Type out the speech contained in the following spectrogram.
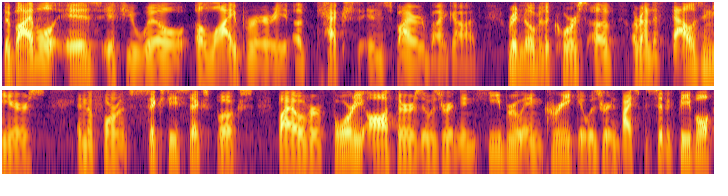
The Bible is, if you will, a library of text inspired by God, written over the course of around a thousand years in the form of 66 books by over 40 authors. It was written in Hebrew and Greek. It was written by specific people,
